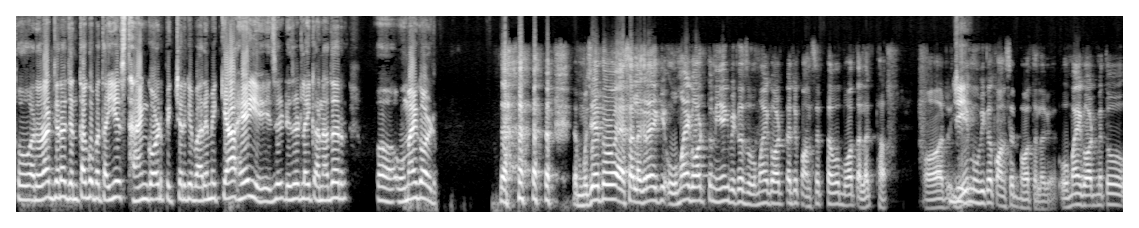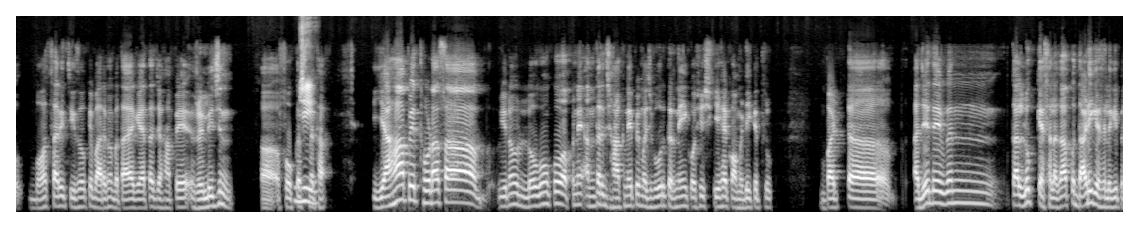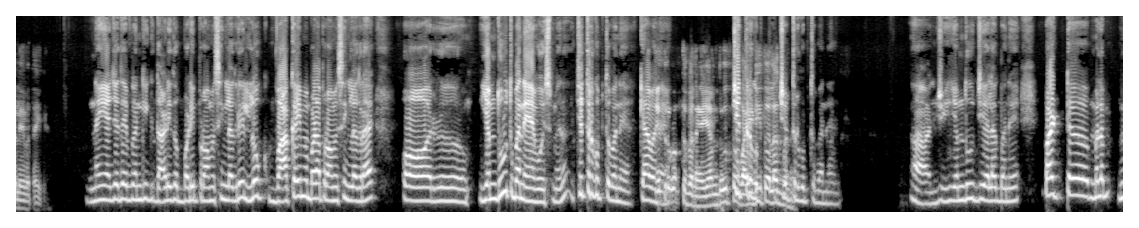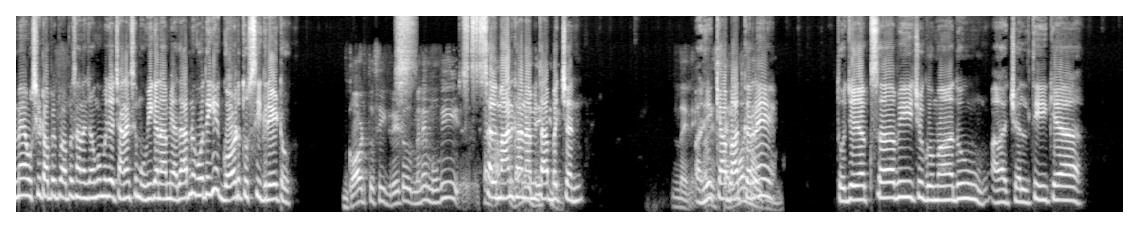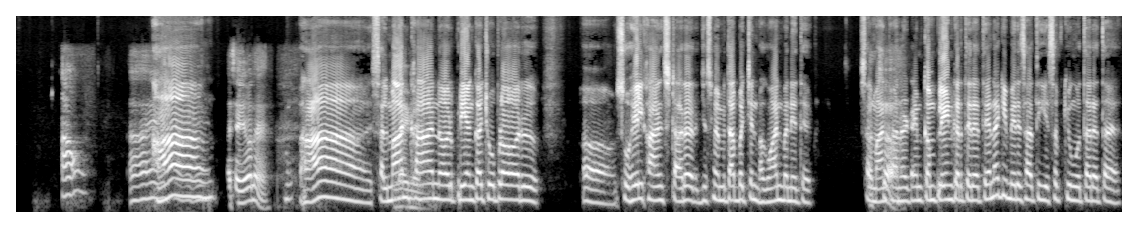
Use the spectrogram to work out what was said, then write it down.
तो अनुराग, जरा जनता को बताइए, इस थैंक गॉड पिक्चर के बारे में क्या है ये? Is it is it like another oh my God मुझे तो ऐसा लग रहा है कि ओ माई गॉड तो नहीं है बिकॉज़ ओ माई गॉड का जो कॉन्सेप्ट था वो बहुत अलग था। और ये मूवी का कॉन्सेप्ट बहुत अलग है। ओ माई गॉड में तो बहुत सारी चीज़ों के बारे में बताया गया था जहाँ पे रिलीजन फोकस में था। यहाँ पे थोड़ा सा यू you नो know, लोगों को अपने अंदर झांकने पे मजबूर करने की कोशिश की है कॉमेडी के थ्रू बट अजय देवगन का लुक कैसा लगा? आपको दाढ़ी कैसे लगी पहले बताइए। नहीं अजय देवगन की दाढ़ी तो बड़ी प्रॉमिसिंग लग रही है। लुक वाकई में बड़ा प्रॉमिसिंग लग रहा है। और यमदूत बने हैं वो इसमें ना? चित्रगुप्त बने हैं। क्या बने चित्रगुप्त बने यमदूत तो चित्रगुप्त तो अलग चित्रगुप्त बने हैं। हाँ जी यमदूत जी अलग बने बट मतलब मैं उसी टॉपिक पे वापस आना चाहूँगा। मुझे अचानक से मूवी का नाम याद है आपने वो देखिए गॉड तुसी ग्रेट हो। गॉड तुसी ग्रेट हो। मैंने मूवी सलमान खान अमिताभ बच्चन। नहीं। नहीं अरे क्या बात कर रहे हैं। तुझे अक्सा बीच घुमा दू। आ चलती क्या? आओ। हाँ। अच्छा ये वाला है। हाँ सलमान खान और प्रियंका चोपड़ा और सोहेल खान स्टारर जिसमें अमिताभ बच्चन भगवान बने थे। सलमान अच्छा। खान हर टाइम कंप्लेन करते रहते हैं ना कि मेरे साथ ही ये सब क्यों होता रहता है।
